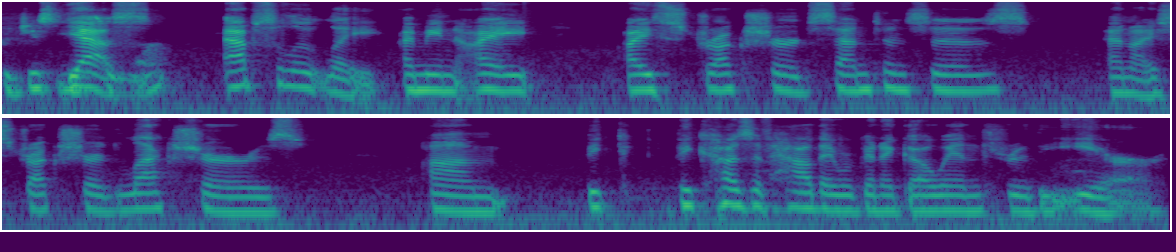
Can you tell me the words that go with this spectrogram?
could you speak yes, absolutely. I mean, I I structured sentences and I structured lectures um, be- because of how they were going to go in through the ear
